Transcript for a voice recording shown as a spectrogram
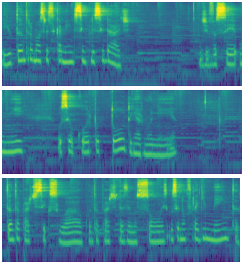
E o Tantra mostra esse caminho de simplicidade, de você unir o seu corpo todo em harmonia, tanto a parte sexual quanto a parte das emoções, você não fragmenta,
